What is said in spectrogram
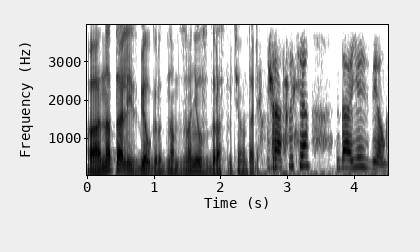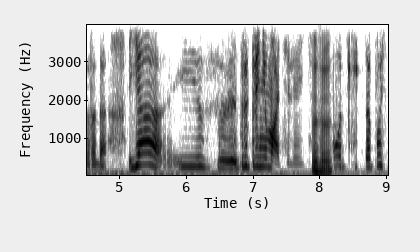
А, Наталья из Белгорода нам звонила. Здравствуйте, Наталья. Здравствуйте. Да, я из Белгорода. Я из э, предпринимателей. Uh-huh. Вот, допустим,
